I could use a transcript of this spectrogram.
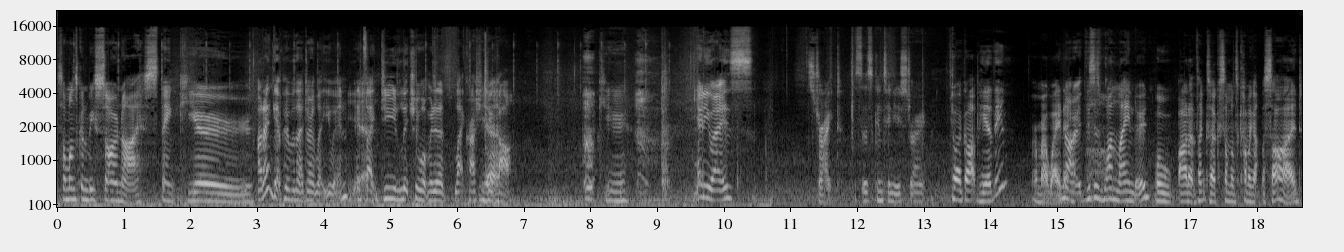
Someone's gonna be so nice. Thank you. I don't get people that don't let you in. It's like, do you literally want me to like crash into your car? Thank you. Anyways, Straight. this is continue straight. Do I go up here then? Or am I waiting? No, this is one lane, dude. Well, I don't think so because someone's coming up the side.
